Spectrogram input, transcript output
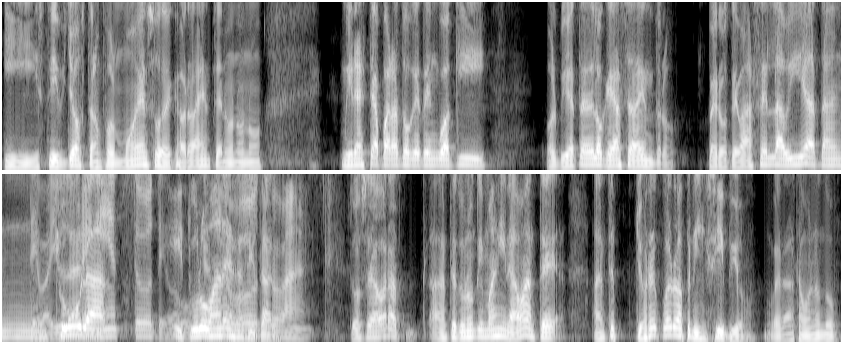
Y Steve Jobs transformó eso de que ahora la gente, no, no, no. Mira este aparato que tengo aquí, olvídate de lo que hace adentro, pero te va a hacer la vida tan chula y tú lo vas a necesitar. Entonces ahora, antes tú no te imaginabas, antes, antes yo recuerdo al principio, ¿verdad? Estamos hablando un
